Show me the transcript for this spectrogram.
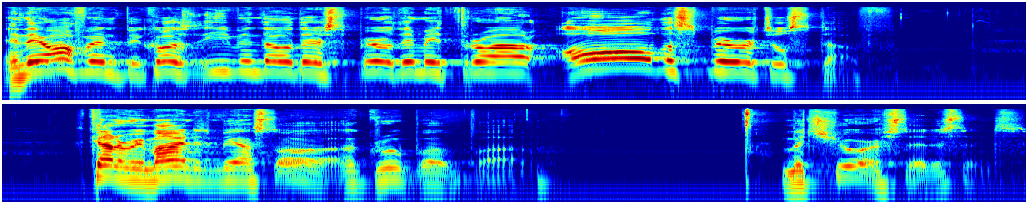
And they often, because even though they're spiritual, they may throw out all the spiritual stuff. It kind of reminded me, I saw a group of uh, mature citizens.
